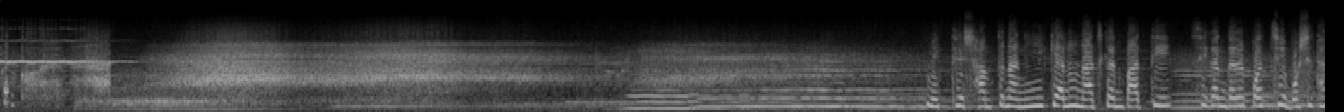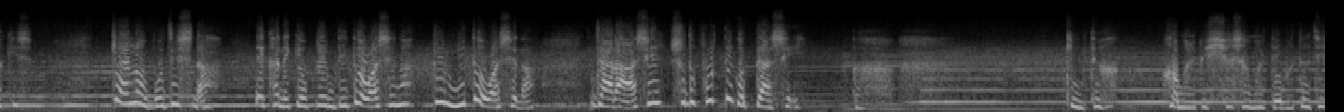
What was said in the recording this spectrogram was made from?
সাগর। মিথ্যে সান্ত্বনা নিয়ে কেন নাচ গান বাদ দিয়ে সিকান্দারের পথ বসে থাকিস? কেন বুঝিস না? এখানে কেউ প্রেম দিতেও আসে না, প্রেম নিতেও আসে না। যারা আসে, শুধু ফুর্তি করতে আসে। কিন্তু আমার বিশ্বাস, আমার দেবতা যে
